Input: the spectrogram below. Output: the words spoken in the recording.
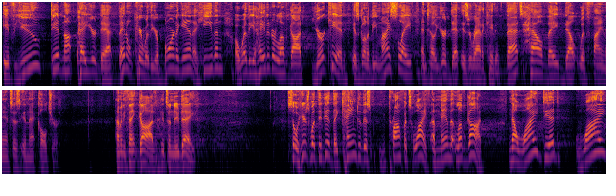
If you did not pay your debt, they don't care whether you're born again, a heathen, or whether you hated or loved God, your kid is going to be my slave until your debt is eradicated. That's how they dealt with finances in that culture. How many thank God it's a new day? So here's what they did. They came to this prophet's wife, a man that loved God. Now, why did why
